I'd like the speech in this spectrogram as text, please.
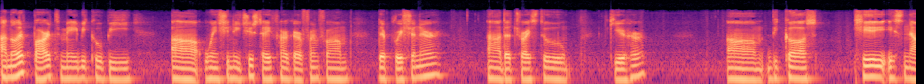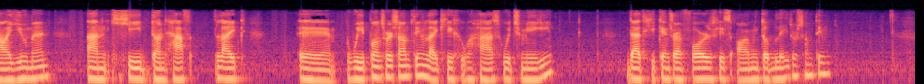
another part maybe could be uh, when she needs to save her girlfriend from the prisoner uh, that tries to kill her. Um, because he is now a human and he don't have like uh, weapons or something like he has with Migi that he can transform his arm into a blade or something.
